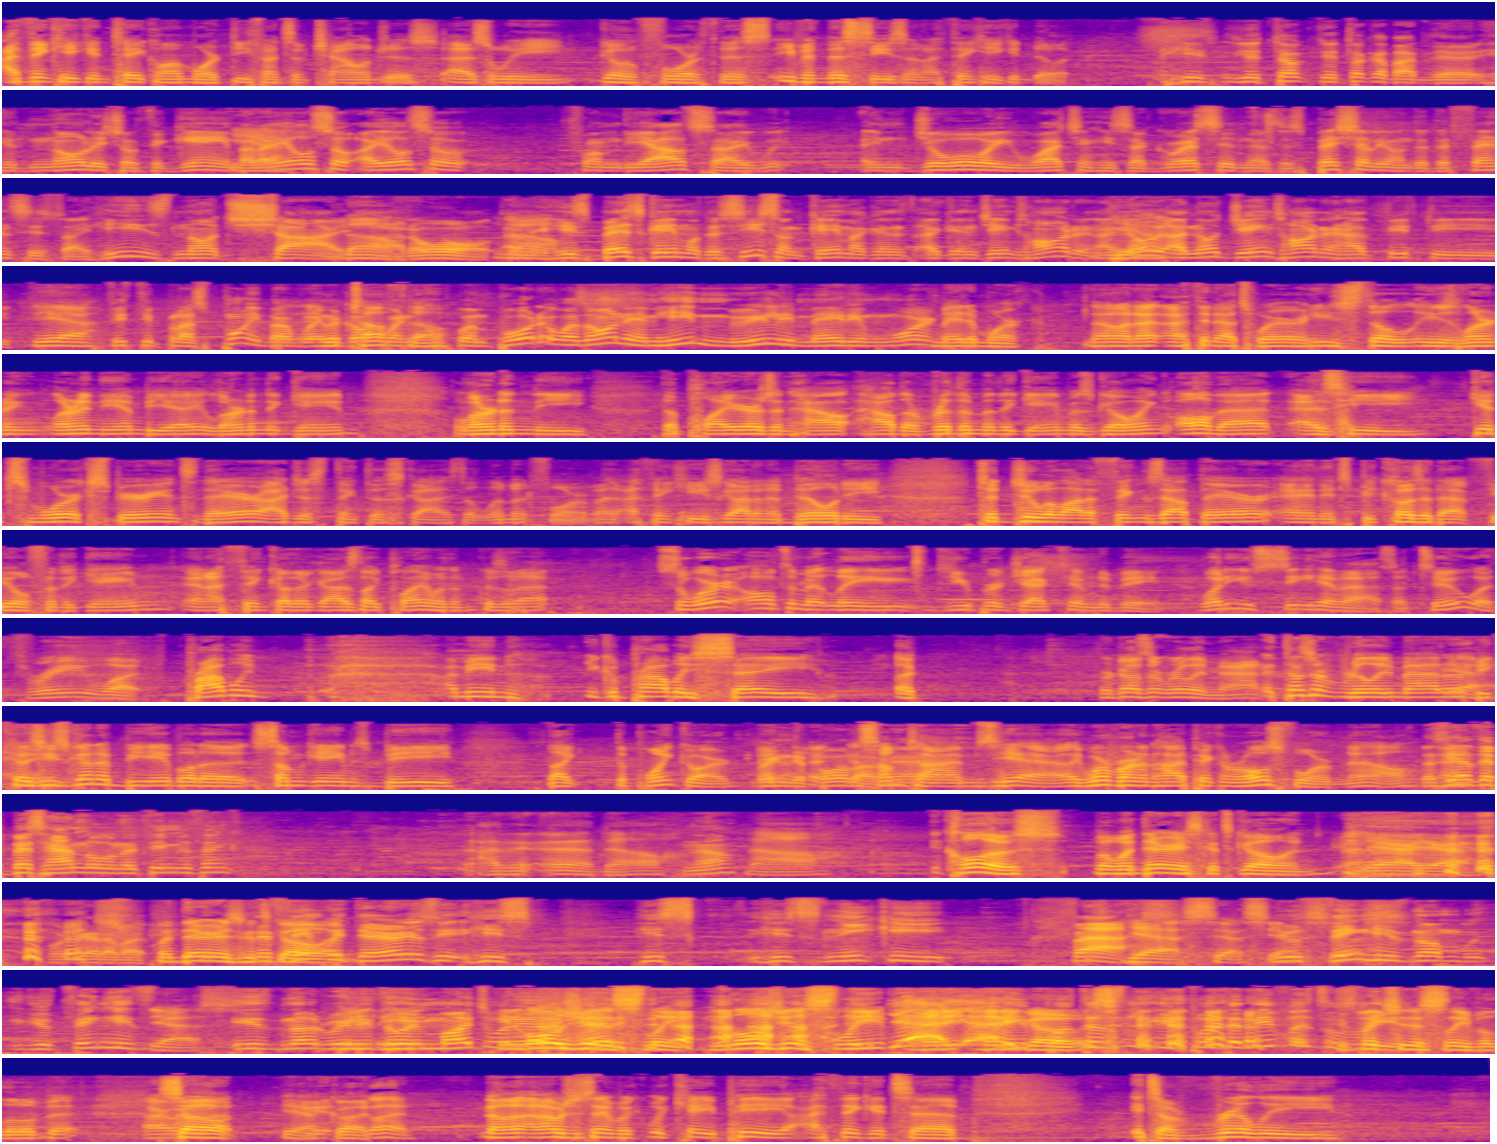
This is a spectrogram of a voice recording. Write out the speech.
I think he can take on more defensive challenges as we go forth this even this season. I think he can do it. He's, you talk you talk about the, his knowledge of the game, but Yeah. I also I also from the outside we enjoy watching his aggressiveness, especially on the defensive side. He's not shy No. at all. No. I mean, his best game of the season came against against James Harden. I know I know James Harden had 50, Yeah. 50 plus points, but when tough, when, when Porter was on him, he really made him work. made him work. No, and I, I think that's where he's still he's learning learning the NBA, learning the game, learning the the players and how how the rhythm of the game is going. All that as he gets more experience there, I just think the sky's the limit for him. I, I think he's got an ability to do a lot of things out there, and it's because of that feel for the game. And I think other guys like playing with him because of that. So where ultimately do you project him to be? What do you see him as? A two, a three, what? Probably, I mean, you could probably say a Or does it really matter? It doesn't really matter Yeah, I because mean- he's going to be able to some games be like the point guard. Bring the ball up, yeah. Sometimes, yeah. Like we're running high pick and rolls for him now. Does he have the best handle on the team? You think? I thi- uh, no. No. No. Close, but when Darius gets going, Yeah, yeah. Forget about it. When Darius the gets thing with Darius, he, he's he's he's sneaky fast. Yes, yes, yes. You yes, think he's not? You think he's? Yes. He's not really He- doing he- much. he with it, lulls you to sleep. He lulls you to sleep, Yeah, then he- yeah. then he Put goes. the, sleep- he put the defense to he sleep. puts you to sleep a little bit. All right, so what yeah, go ahead. go ahead. No, and I was just saying with, with KP, I think it's a it's a really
